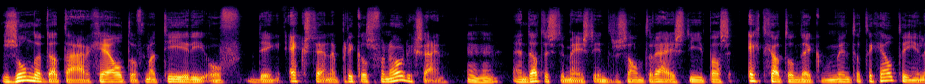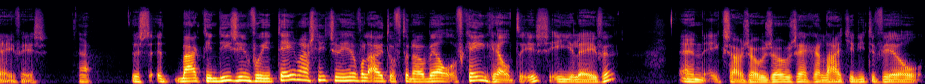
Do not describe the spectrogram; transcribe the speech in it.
zonder dat daar geld of materie of ding, externe prikkels voor nodig zijn. Mhm. En dat is de meest interessante reis die je pas echt gaat ontdekken op het moment dat er geld in je leven is. Ja. Dus het maakt in die zin voor je thema's niet zo heel veel uit of er nou wel of geen geld is in je leven. En ik zou sowieso zeggen, laat je niet te veel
